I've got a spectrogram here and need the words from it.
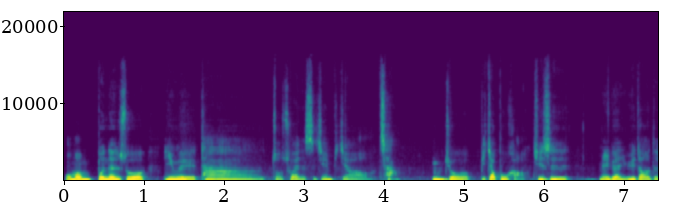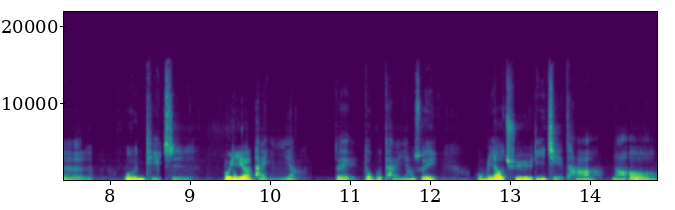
我们不能说因为他走出来的时间比较长，嗯，就比较不好。其实每个人遇到的问题是。不一样，不太一样，对，都不太一样，所以我们要去理解他，然后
